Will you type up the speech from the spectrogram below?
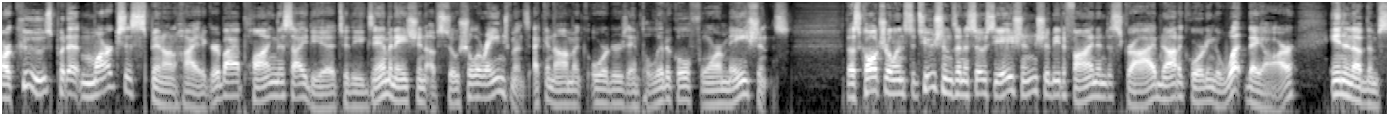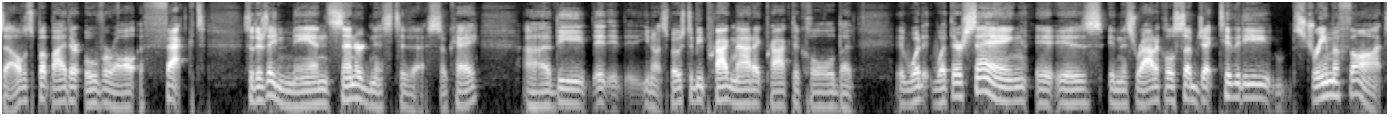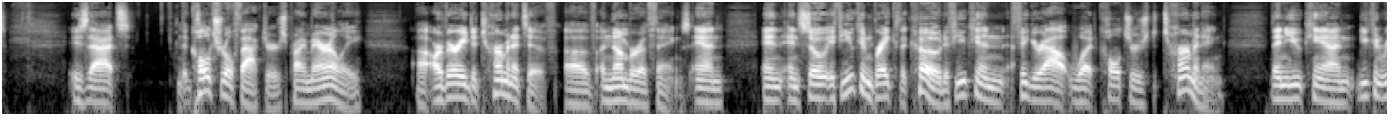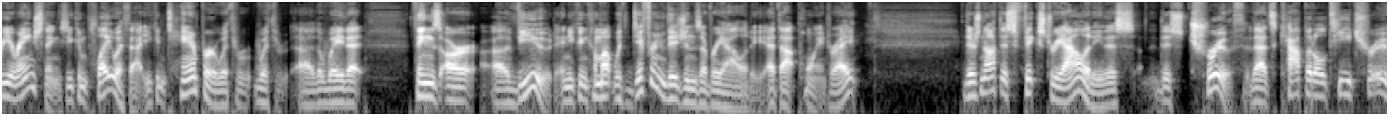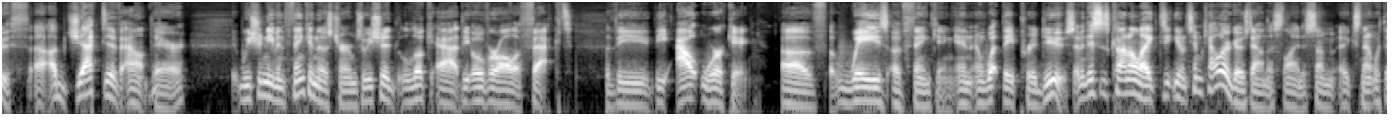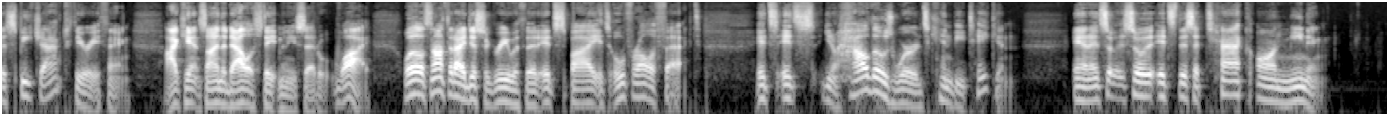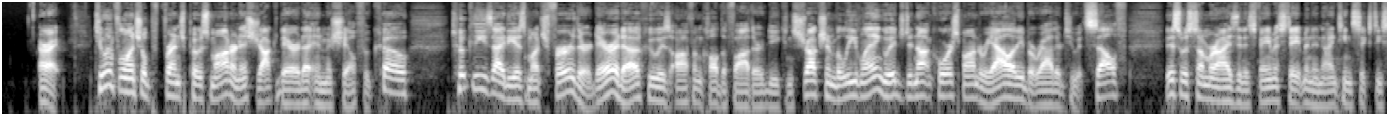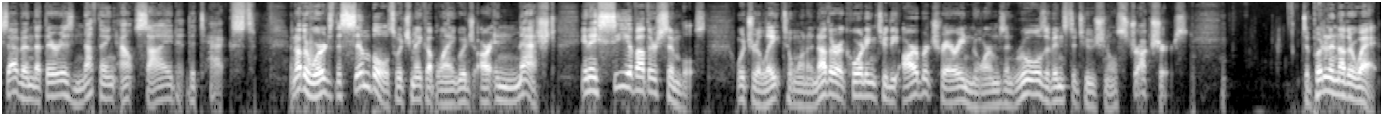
Marcuse put a Marxist spin on Heidegger by applying this idea to the examination of social arrangements, economic orders, and political formations. Thus, cultural institutions and associations should be defined and described not according to what they are in and of themselves, but by their overall effect. So there's a man-centeredness to this. Okay, uh, the it, it, you know it's supposed to be pragmatic, practical, but what what they're saying is in this radical subjectivity stream of thought is that the cultural factors primarily uh, are very determinative of a number of things. And and and so if you can break the code if you can figure out what culture's determining then you can you can rearrange things. You can play with that. You can tamper with with uh, the way that things are uh, viewed. And you can come up with different visions of reality at that point right? There's not this fixed reality, this this truth that's capital T truth, uh, objective out there. We shouldn't even think in those terms. We should look at the overall effect, the the outworking of ways of thinking and, and what they produce. I mean, this is kind of like, you know, Tim Keller goes down this line to some extent with the speech act theory thing. I can't sign the Dallas statement, he said. Why? Well, it's not that I disagree with it. It's by its overall effect. It's, it's, you know, how those words can be taken. And it's, so, so it's this attack on meaning. All right. Two influential French postmodernists, Jacques Derrida and Michel Foucault, took these ideas much further. Derrida, who is often called the father of deconstruction, believed language did not correspond to reality but rather to itself. This was summarized in his famous statement in 1967 that there is nothing outside the text. In other words, the symbols which make up language are enmeshed in a sea of other symbols, which relate to one another according to the arbitrary norms and rules of institutional structures. To put it another way,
